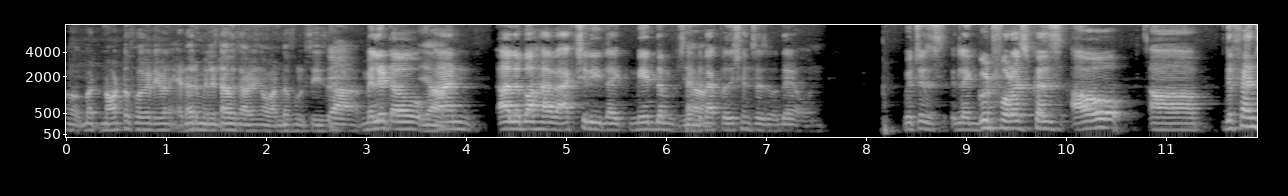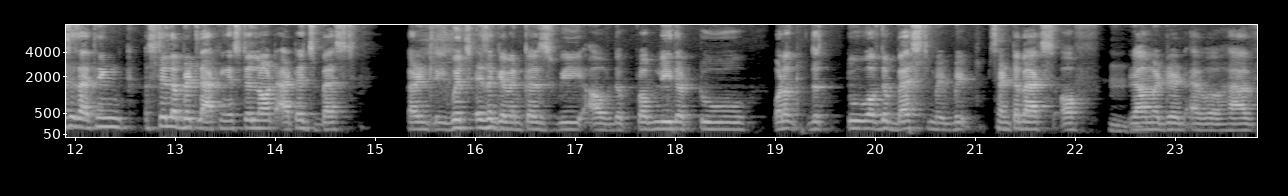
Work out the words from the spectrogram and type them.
Oh, but not to forget, even Eder Militao is having a wonderful season. Yeah, Militao Yeah. and Alaba have actually like made them centre Yeah. back positions as their own, which is like good for us because our uh, defense is I think still a bit lacking. It's still not at its best currently, which is a given because we are the probably the two one of the two of the best mid, centre backs of Real Madrid ever have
